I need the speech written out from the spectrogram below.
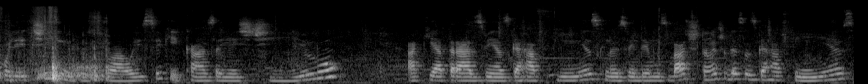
folhetinho, pessoal, esse aqui, Casa e Estilo. Aqui atrás vem as garrafinhas, que nós vendemos bastante dessas garrafinhas.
